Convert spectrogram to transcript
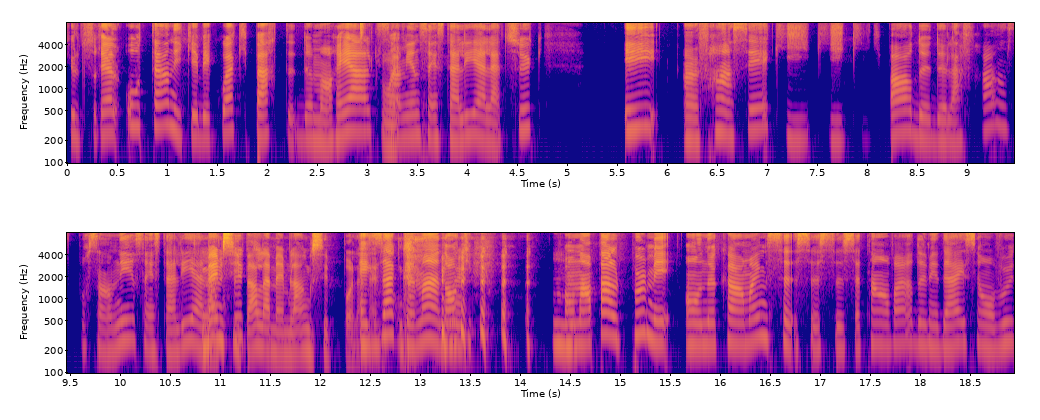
culturel, autant des Québécois qui partent de Montréal, qui Ouais. s'en viennent s'installer à La Tuque, et un Français qui, qui, qui part de, de la France pour s'en venir s'installer à La Même s'ils parlent la même langue, c'est pas la même langue. Exactement. Donc, Mhm. on en parle peu, mais on a quand même ce- ce- ce- cet envers de médaille, si on veut,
